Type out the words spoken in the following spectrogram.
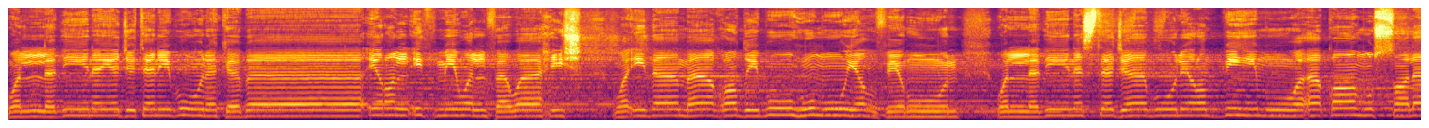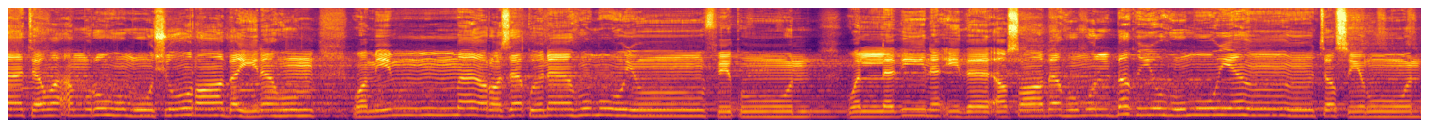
والذين يجتنبون كبائر الاثم والفواحش واذا ما غضبوا هم يغفرون والذين استجابوا لربهم واقاموا الصلاه وامرهم شورى بينهم ومما رزقناهم ينفقون والذين إذا أصابهم البغي هم ينتصرون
